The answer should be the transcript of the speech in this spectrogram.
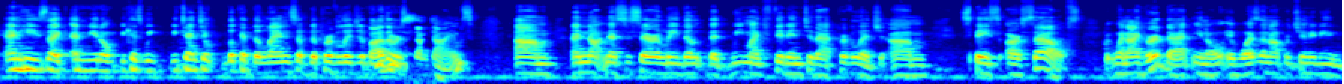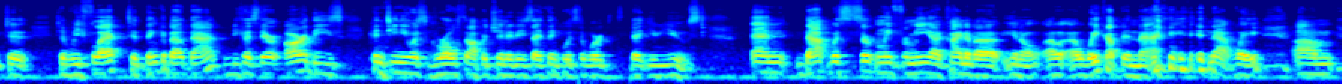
and he's like, and you know, because we we tend to look at the lens of the privilege of others mm-hmm. sometimes, um, and not necessarily the, that we might fit into that privilege um, space ourselves. But when I heard that, you know, it was an opportunity to to reflect, to think about that, because there are these continuous growth opportunities. I think was the word that you used, and that was certainly for me a kind of a you know a, a wake up in that in that way, um,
